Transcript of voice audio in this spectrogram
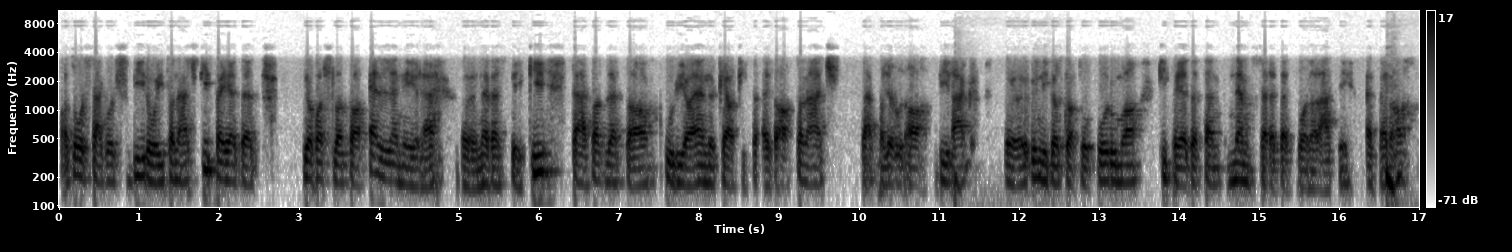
az országos bírói tanács kifejezett javaslata ellenére nevezték ki, tehát az lett a kúria elnöke, aki ez a tanács, tehát magyarul a világ önigazgató fóruma kifejezetten nem szeretett volna látni ebben a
